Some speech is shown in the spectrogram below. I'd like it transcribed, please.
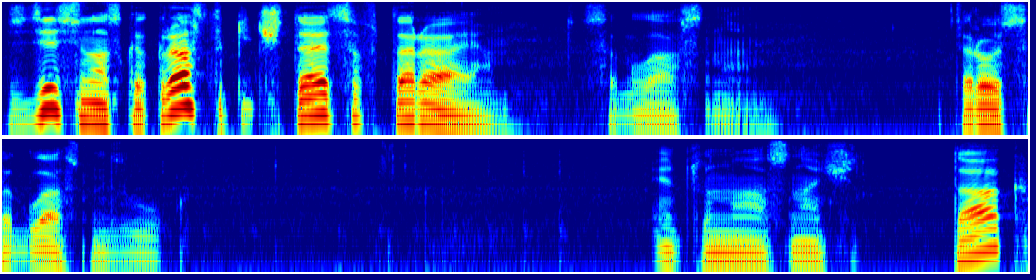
Здесь у нас как раз-таки читается вторая согласная. Второй согласный звук. Это у нас, значит, так.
